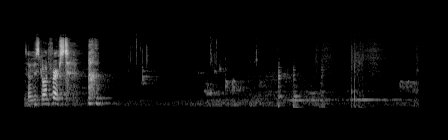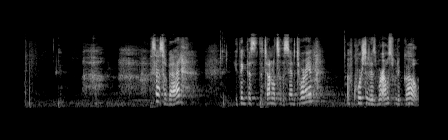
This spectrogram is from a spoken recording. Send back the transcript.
So who's going first? It's not so bad. You think this is the tunnel to the sanatorium? Of course it is. Where else would it go?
